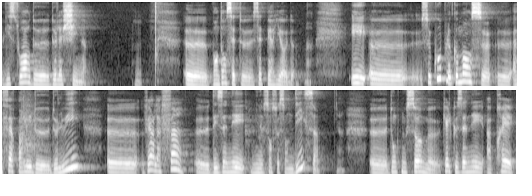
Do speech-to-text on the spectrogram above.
l'histoire de, de la Chine. Euh, pendant cette, cette, période. Et euh, ce couple commence euh, à faire parler de, de lui vers la fin des années 1970. donc nous sommes quelques années après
